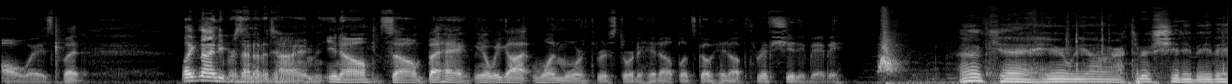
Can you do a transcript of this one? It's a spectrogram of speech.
always, but like 90% of the time, you know? So, but hey, you know, we got one more thrift store to hit up. Let's go hit up Thrift Shitty, baby. Okay, here we are, Thrift Shitty, baby.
